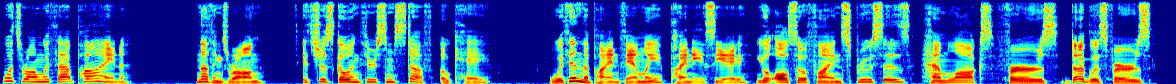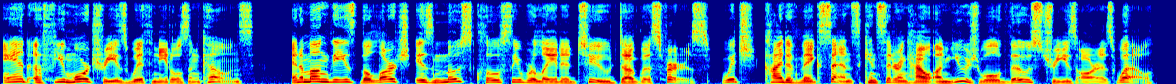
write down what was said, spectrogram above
What's wrong with that pine? Nothing's wrong. It's just going through some stuff, okay? Within the pine family, Pinaceae, you'll also find spruces, hemlocks, firs, Douglas firs, and a few more trees with needles and cones. And among these, the larch is most closely related to Douglas firs, which kind of makes sense considering how unusual those trees are as well.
